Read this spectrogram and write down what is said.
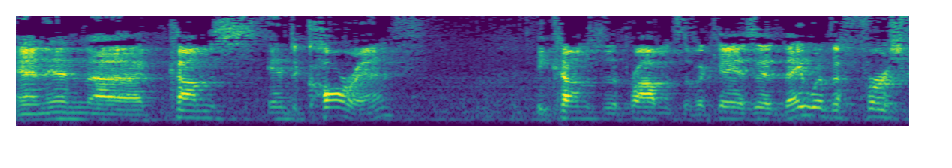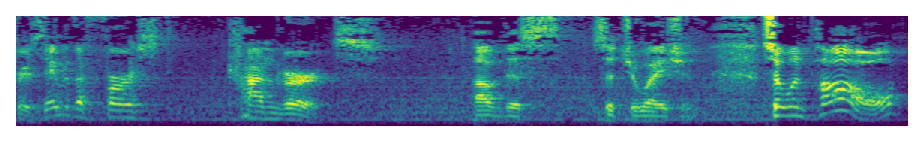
and then uh, comes into Corinth, he comes to the province of Achaia. They were the first fruits. They were the first converts of this situation. So when Paul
